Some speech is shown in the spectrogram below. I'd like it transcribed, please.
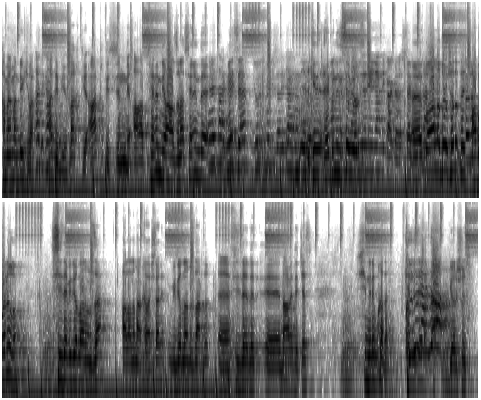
Kameraman diyor ki bak hadi, Hadi, diyor bak diyor artık diyor sizin diyor, senin diyor ağzına senin de Evet arkadaşlar. neyse Görüşmek üzere. Kendinize iyi bakın. hepinizi seviyoruz. Harbiden eğlendik arkadaşlar. Ee, Güzel. Doğan'la Doğuş'a da tek- abone olun. Siz de videolarımıza alalım arkadaşlar. Videolarımız vardı. Ee, sizleri de e, davet edeceğiz. Şimdilik bu kadar. Kendinize iyi bakın. Görüşürüz.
